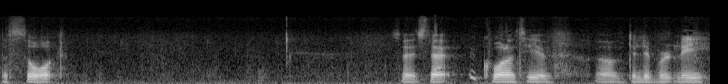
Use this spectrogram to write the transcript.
the thought. So it's that quality of, of deliberately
